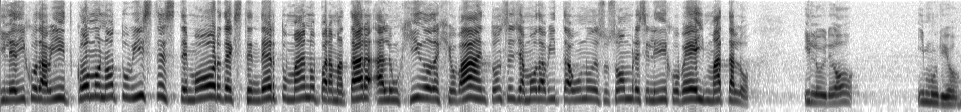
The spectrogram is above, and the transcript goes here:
Y le dijo David, ¿cómo no tuviste temor de extender tu mano para matar al ungido de Jehová? Entonces llamó David a uno de sus hombres y le dijo, ve y mátalo. Y lo hirió y murió.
